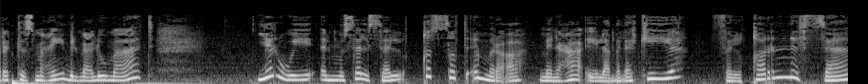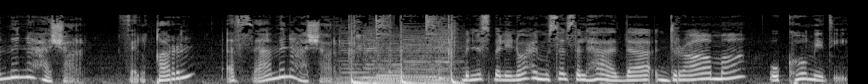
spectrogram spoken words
ركز معي بالمعلومات. يروي المسلسل قصة امرأة من عائلة ملكية في القرن الثامن عشر. في القرن الثامن عشر. بالنسبة لنوع المسلسل هذا دراما وكوميدي.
